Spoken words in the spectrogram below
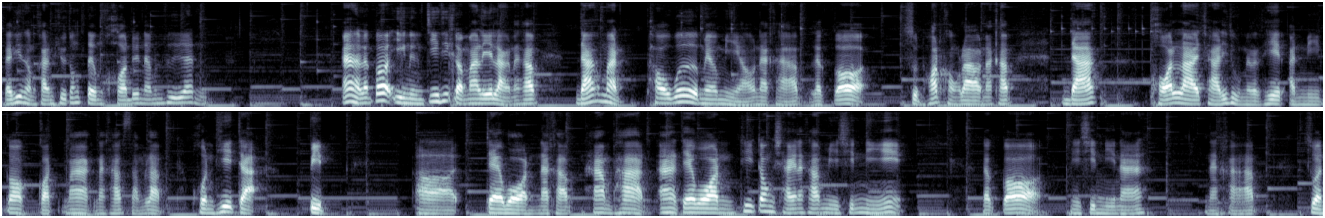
และที่สำคัญผิวต้องเติมคอร์สด้วยนะเพื่อนๆอ่าแล้วก็อีกหนึ่งจี้ที่กลับมาเลยหลังนะครับดาร์กมัดพาวเวอร์แมวเหมียวนะครับ แล้วก็สุดฮอตของเรานะครับดาร์กคอร์สราชาที่ถูกในประเทศอันนี้ก็กอตมากนะครับสำหรับคนที่จะปิดแจวอนนะครับ ห้ามพลาดอ่าแจวอนที่ต้องใช้นะครับ มีชิ้นนี้ แล้วก็มีชิ้นนี้นะนะครับ ส่วน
